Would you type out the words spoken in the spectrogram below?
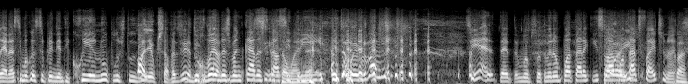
era assim uma coisa surpreendente, e corria nu pelo estúdio. Olha, eu gostava de ver. derrubando as bancadas de Sim. Então, calcitrim. Então é verdade. Sim, é, te- uma pessoa também não pode estar aqui só a Pois. apontar defeitos, não é? Claro.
